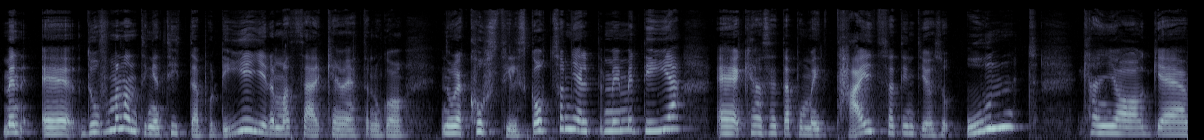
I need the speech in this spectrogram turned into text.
Men eh, då får man antingen titta på det genom att så här, kan jag äta något några kosttillskott som hjälper mig med det. Eh, kan jag sätta på mig tight så att det inte gör så ont? Kan jag eh,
